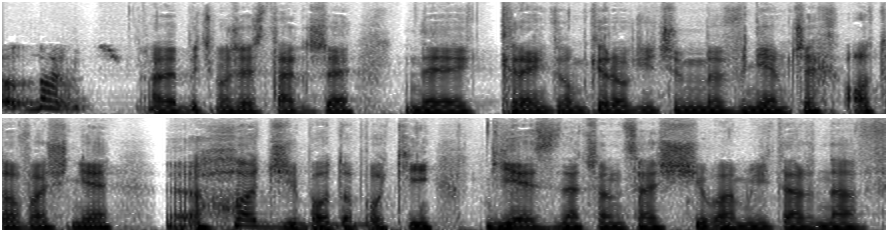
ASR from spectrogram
odnowić. Ale być może jest tak, że e, kręgom kierowniczym w Niemczech o to właśnie e, chodzi, bo dopóki jest znacząca siła militarna w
